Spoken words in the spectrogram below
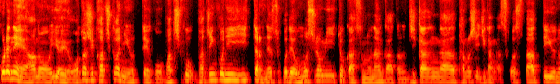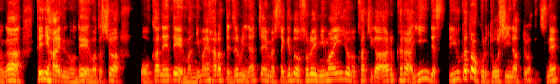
これね、あのいやいや、私価値観によってこうパチコパチンコに行ったらね、そこで面白みとか、そのなんかあの時間が、楽しい時間が過ごせたっていうのが手に入るので、私はお金で、まあ、2万円払ってゼロになっちゃいましたけど、それ2万円以上の価値があるからいいんですっていう方は、これ投資になってるわけですね。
